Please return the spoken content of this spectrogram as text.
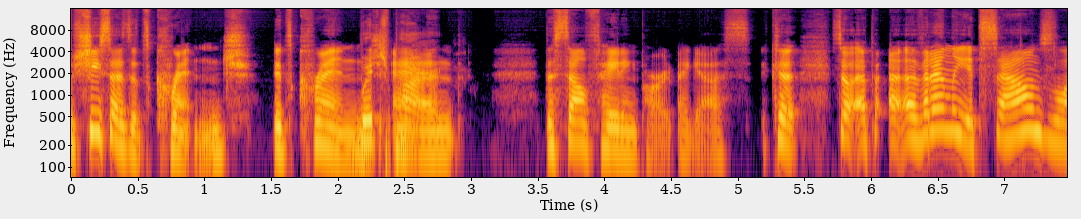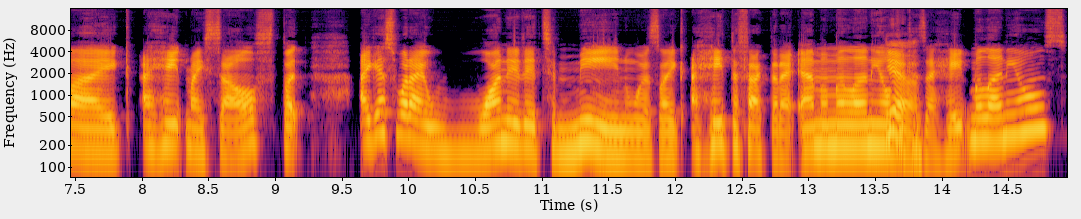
she says it's cringe. It's cringe. Which part? And the self hating part, I guess. So evidently, it sounds like I hate myself, but I guess what I wanted it to mean was like I hate the fact that I am a millennial Yeah. because I hate millennials.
